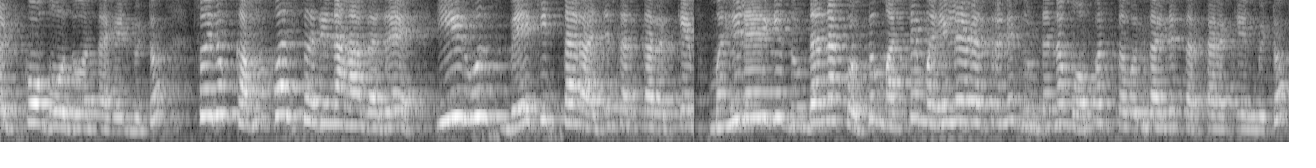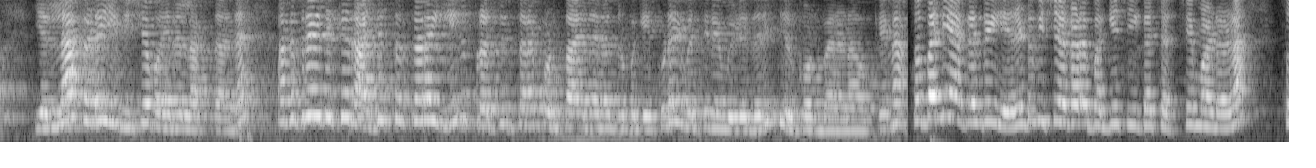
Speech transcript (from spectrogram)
ಕಟ್ಕೋಬಹುದು ಅಂತ ಹೇಳ್ಬಿಟ್ಟು ಸೊ ಇದು ಕಂಪಲ್ಸರಿನ? ಹಾಗಾದ್ರೆ ಈ ರೂಲ್ಸ್ ಬೇಕಿತ್ತ ರಾಜ್ಯ ಸರ್ಕಾರಕ್ಕೆ? ಮಹಿಳೆಯರಿಗೆ ದುಡ್ಡನ್ನ ಕೊಟ್ಟು ಮತ್ತೆ ಮಹಿಳೆಯರ ಹತ್ರನೇ ದುಡ್ಡನ್ನ ವಾಪಸ್ ತಗೋತಾ ಇದೆ ಸರ್ಕಾರಕ್ಕೆ ಅಂದ್ಬಿಟ್ಟು ಎಲ್ಲಾ ಕಡೆ ಈ ವಿಷಯ ವೈರಲ್ ಆಗ್ತಾ ಇದೆ. ಹಾಗಾದ್ರೆ ಇದಕ್ಕೆ ರಾಜ್ಯ ಸರ್ಕಾರ ಏನು ಪ್ರತ್ಯುತ್ತರ ಕೊಡ್ತಾ ಇದೆ ಅನ್ನೋದ್ರ ಬಗ್ಗೆ ಕೂಡ ಇವತ್ತಿನ ವಿಡಿಯೋದಲ್ಲಿ ತಿಳ್ಕೊಂಡ್ ಬರೋಣ ಓಕೆನಾ ಸೊ ಬನ್ನಿ, ಹಾಗಾದ್ರೆ ಎರಡು ವಿಷಯಗಳ ಬಗ್ಗೆ ಈಗ ಚರ್ಚೆ ಮಾಡೋಣ. ಸೊ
